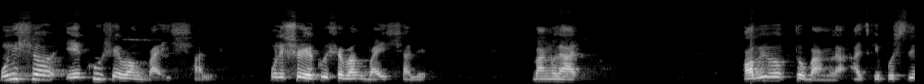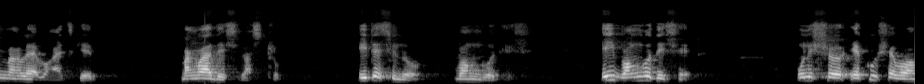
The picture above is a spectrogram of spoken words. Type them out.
উনিশশো একুশ এবং বাইশ সালে, উনিশশো একুশ এবং বাইশ সালে বাংলার অবিভক্ত বাংলা, আজকে পশ্চিম বাংলা এবং আজকের বাংলাদেশ রাষ্ট্র, এটা ছিল বঙ্গদেশ। এই বঙ্গদেশের উনিশশো একুশ এবং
